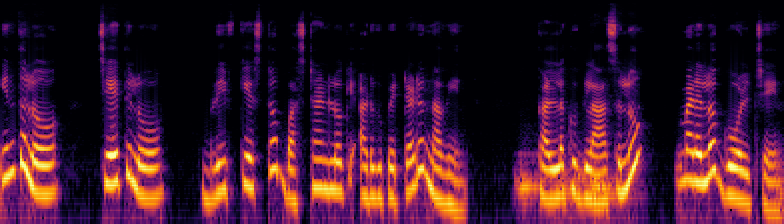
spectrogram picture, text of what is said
ఇంతలో చేతిలో బ్రీఫ్ కేస్తో బస్ స్టాండ్లోకి అడుగుపెట్టాడు నవీన్. కళ్ళకు గ్లాసులు మెడలో గోల్డ్ చైన్.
